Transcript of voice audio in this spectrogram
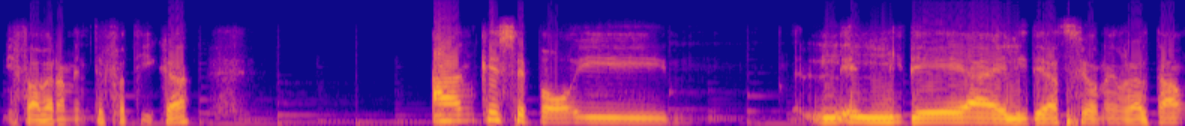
mi fa veramente fatica, anche se poi l'idea e l'ideazione in realtà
